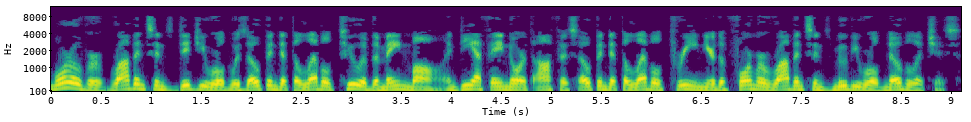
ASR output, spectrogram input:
Moreover, Robinson's DigiWorld was opened at the level 2 of the main mall and DFA North office opened at the level 3 near the former Robinson's Movieworld Novaliches.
